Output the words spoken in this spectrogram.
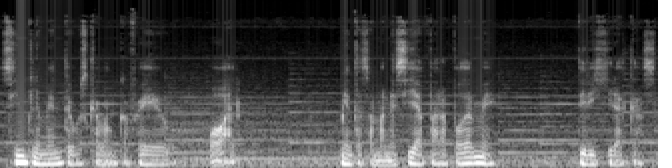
Simplemente buscaba un café o algo. mientras amanecía para poderme dirigir a casa.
